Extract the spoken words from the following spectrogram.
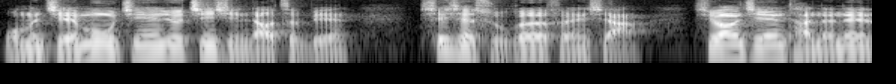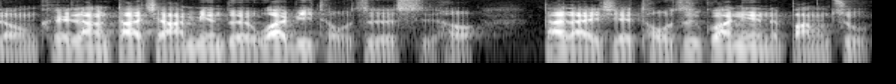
我们节目今天就进行到这边，谢谢鼠哥的分享。希望今天谈的内容可以让大家面对外币投资的时候带来一些投资观念的帮助，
